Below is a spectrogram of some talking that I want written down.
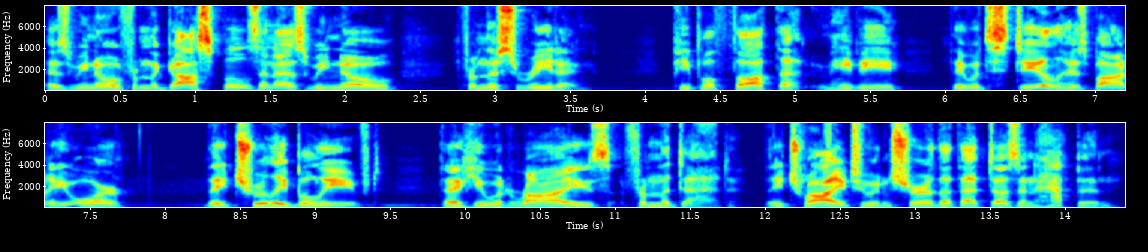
as we know from the Gospels and as we know from this reading. People thought that maybe they would steal his body, or they truly believed that he would rise from the dead. They try to ensure that that doesn't happen,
